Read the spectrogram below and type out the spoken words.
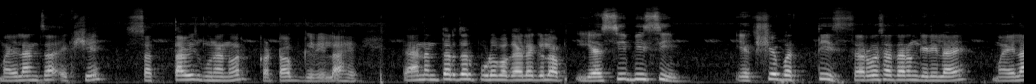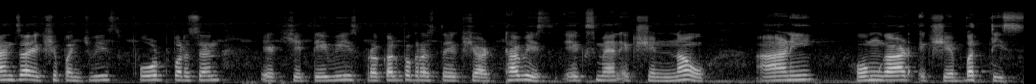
महिलांचा एकशे सत्तावीस गुणांवर कट ऑफ गेलेला आहे. त्यानंतर जर पुढं बघायला गेलो एस सी बी सी एकशे बत्तीस सर्वसाधारण गेलेला आहे. महिलांचा एकशे पंचवीस फोर्ट पर्सन एकशे तेवीस प्रकल्पग्रस्त एकशे अठ्ठावीस एक्समॅन एकशे नऊ आणि होमगार्ड एकशे बत्तीस.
